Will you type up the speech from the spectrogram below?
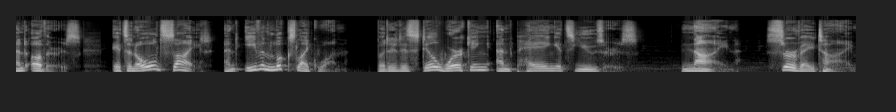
and others. It's an old site and even looks like one, but it is still working and paying its users. 9. Survey Time.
